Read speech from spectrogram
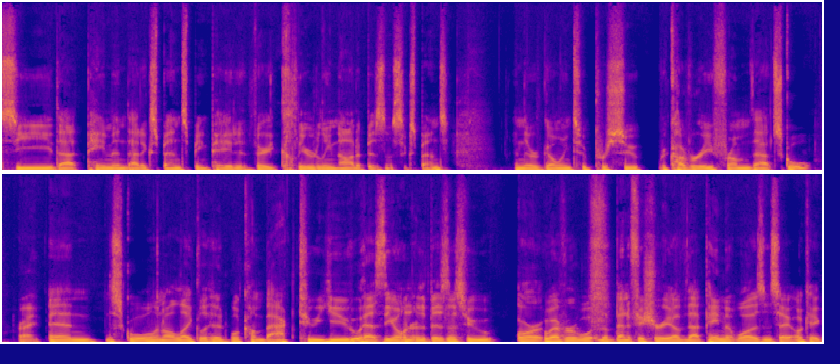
see that payment, that expense being paid is very clearly not a business expense. And they're going to pursue recovery from that school. Right. And the school, in all likelihood, will come back to you as the owner of the business who or whoever the beneficiary of that payment was and say, okay,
